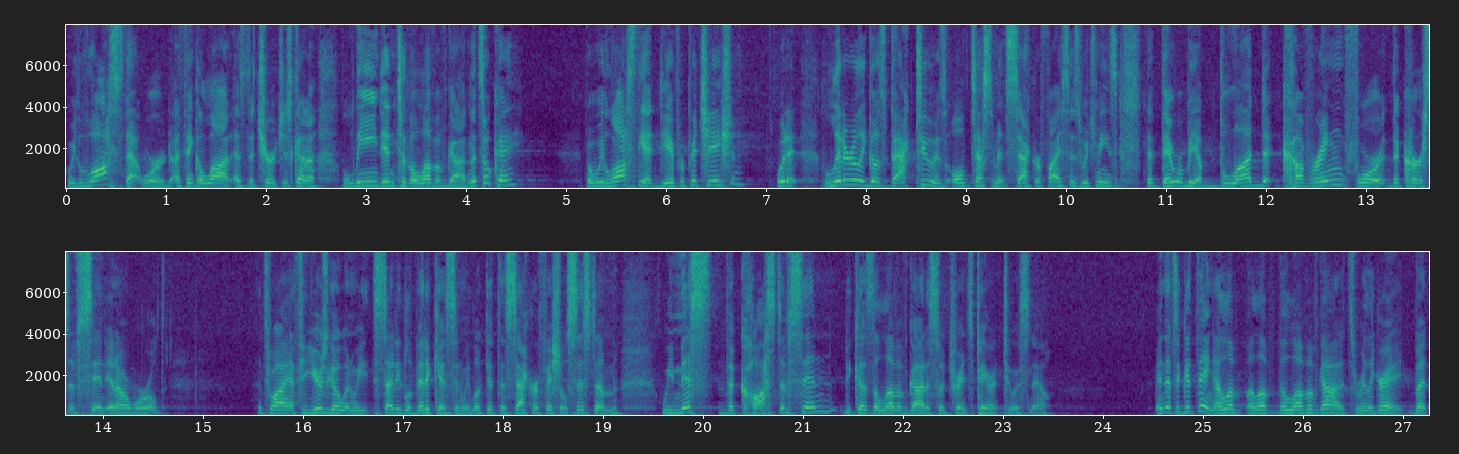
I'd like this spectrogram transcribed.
We lost that word, I think, a lot as the church has kind of leaned into the love of God. And that's okay. But we lost the idea of propitiation. What it literally goes back to is Old Testament sacrifices, which means that there will be a blood covering for the curse of sin in our world. That's why a few years ago when we studied Leviticus and we looked at the sacrificial system, we miss the cost of sin because the love of God is so transparent to us now. And that's a good thing. I love, I love the love of God. It's really great. But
